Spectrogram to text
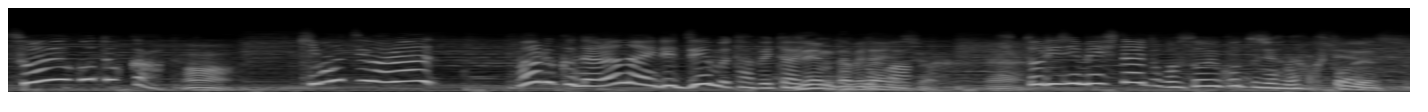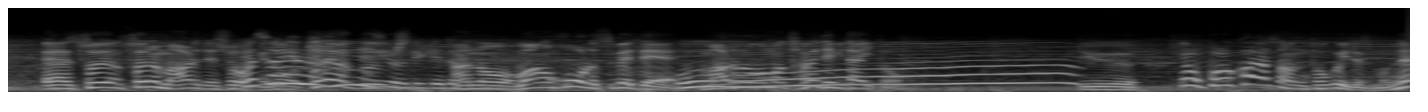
そういうことか。あ気持ち悪悪くならないで全部食べたい全部食べたいんですよ、ええ。独り占めしたいとかそういうことじゃなくて。そうです。えー、そういうそういうのもあるでしょうけど、とにかくあのワンホールすべて丸のまま食べてみたいとという。でもこれかやさん得意ですもんね。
